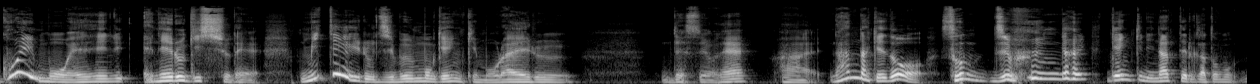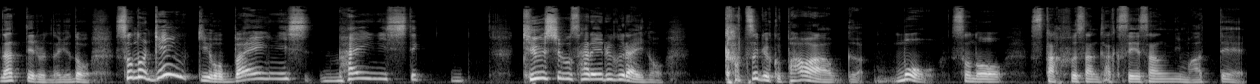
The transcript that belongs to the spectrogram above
ごいもうエネルギッシュで、見ている自分も元気もらえるんですよね。はい。なんだけど、その自分が元気になってるかとも、なってるんだけど、その元気を倍にし、倍にして、吸収されるぐらいの活力、パワーが、もう、その、スタッフさん、学生さんにもあって、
